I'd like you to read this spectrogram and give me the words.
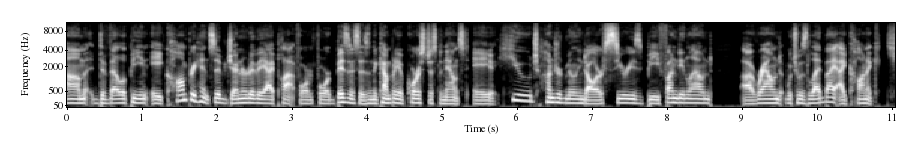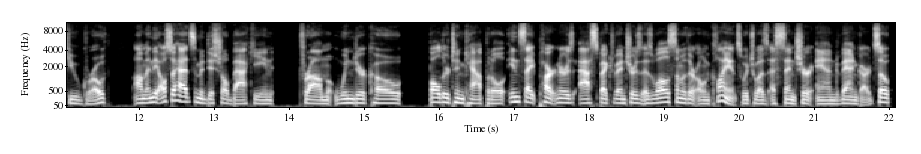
um, developing a comprehensive generative AI platform for businesses. And the company, of course, just announced a huge $100 million Series B funding round, uh, round which was led by Iconic Q Growth. Um, and they also had some additional backing from WndrCo, Balderton Capital, Insight Partners, Aspect Ventures, as well as some of their own clients, which was Accenture and Vanguard. So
